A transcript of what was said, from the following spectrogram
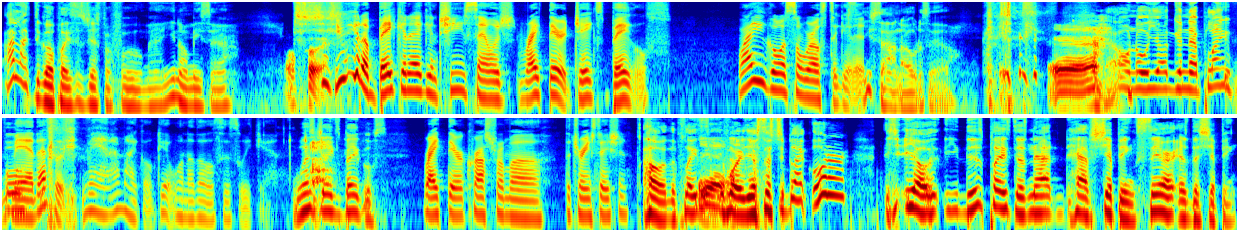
I like to go places just for food, man. You know me, Sarah. Of course. you get a bacon, egg, and cheese sandwich right there at Jake's Bagels. Why are you going somewhere else to get it? You sound old as hell. Yeah. I don't know what y'all getting that plane for. Man, that's a man. I might go get one of those this weekend. What's Jake's Bagels? Right there across from uh the train station. Oh, the place Yeah. where your sister black order. Yo, this place does not have shipping. Sarah is the shipping.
